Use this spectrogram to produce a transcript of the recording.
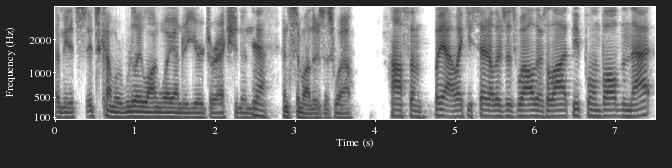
I mean it's it's come a really long way under your direction and yeah. and some others as well. Awesome. Well, yeah, like you said, others as well. There's a lot of people involved in that,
